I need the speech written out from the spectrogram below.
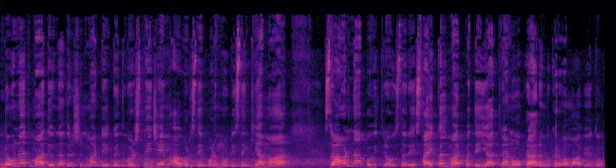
નવનાથ મહાદેવના દર્શન માટે ગત વર્ષની જેમ આ વર્ષે પણ મોટી સંખ્યામાં શ્રાવણના પવિત્ર અવસરે સાયકલ મારફતે યાત્રાનો પ્રારંભ કરવામાં આવ્યો હતો.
